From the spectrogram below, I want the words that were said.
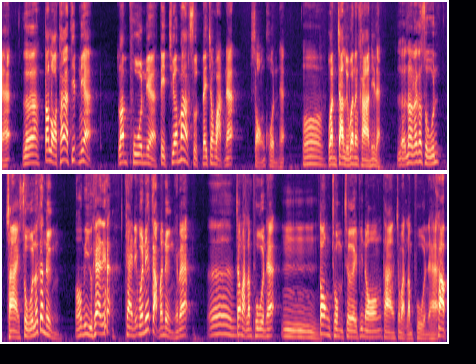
นะฮะเลอตลอดทั้งอาทิตย์เนี่ย ลำพูนเนี่ยติดเชื้อมากสุดในจังหวัดนะสองคนฮะอ๋อวันจันทร์หรือวันอังคารนี่แหละแล้วนอกนั้นก็ศูนย์ใช่ศูนย์แล้วก็หนึ่งอ๋อมีอยู่แค่เนี้ยแค่นี้วันนี้กลับมาหนึ่งเห็นไหมเออจังหวัดลำพูนฮะอืมอืมอืมต้องชมเชยพี่น้องทางจังหวัดลำพูนนะฮะครับ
